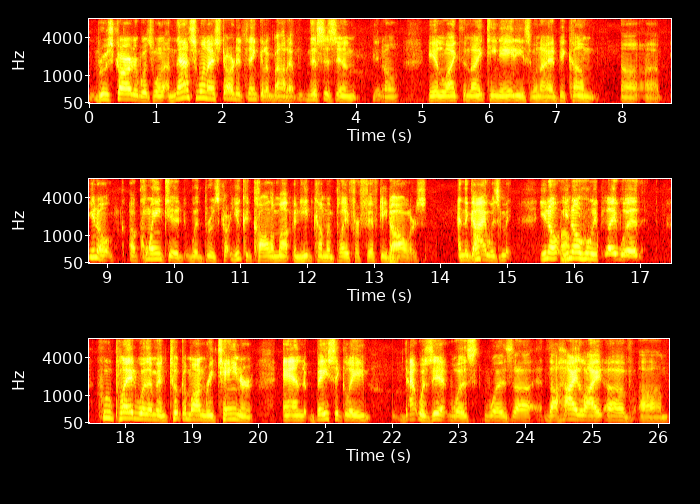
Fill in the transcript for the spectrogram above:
Bruce Carter was one, and that's when I started thinking about it. This is in, you know, in like the 1980s when I had become, uh, uh, you know, acquainted with Bruce Carter. You could call him up and he'd come and play for fifty dollars, and the guy was, you know, you know who he played with, who played with him and took him on retainer, and basically that was it. Was was uh, the highlight of um,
